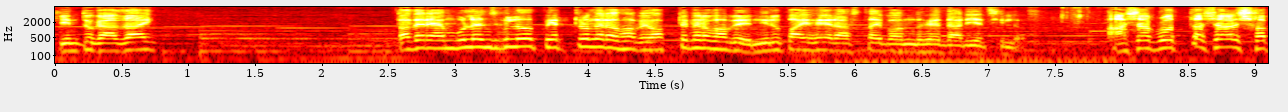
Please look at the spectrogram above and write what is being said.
কিন্তু গাজায় তাদের অ্যাম্বুলেন্সগুলো পেট্রোলের অভাবে, অক্টেনের অভাবে নিরুপায় হয়ে রাস্তায় বন্ধ হয়ে দাঁড়িয়েছিল। আশা প্রত্যাশার সব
